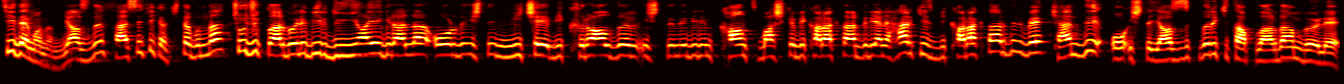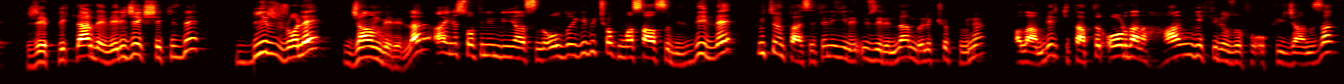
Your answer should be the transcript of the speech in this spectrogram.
Tidemann'ın yazdığı Felsefika kitabında çocuklar böyle bir dünyaya girerler. Orada işte Nietzsche bir kraldır, işte ne bileyim Kant başka bir karakterdir. Yani herkes bir karakterdir ve kendi o işte yazdıkları kitaplardan böyle replikler de verecek şekilde bir role can verirler. Aynı Sophie'nin dünyasında olduğu gibi çok masalsı bir dille bütün felsefenin yine üzerinden böyle köpüğünü alan bir kitaptır. Oradan hangi filozofu okuyacağınıza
